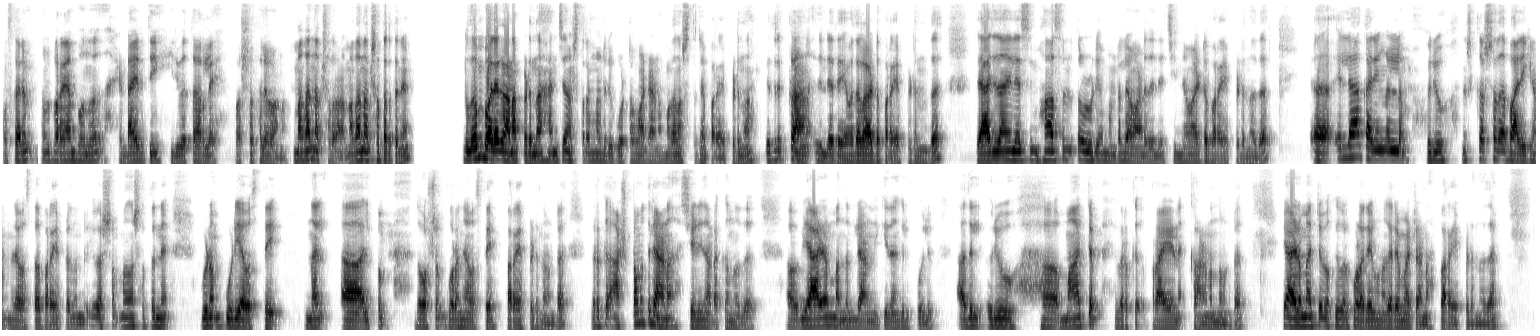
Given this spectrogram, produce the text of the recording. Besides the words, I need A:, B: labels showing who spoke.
A: നമസ്കാരം. നമ്മൾ പറയാൻ പോകുന്നത് രണ്ടായിരത്തി ഇരുപത്തി ആറിലെ വർഷഫലമാണ്. മക നക്ഷത്രമാണ് മക നക്ഷത്രത്തിന് മുഖം പോലെ കാണപ്പെടുന്ന അഞ്ച് നക്ഷത്രങ്ങളുടെ ഒരു കൂട്ടമായിട്ടാണ് മക നക്ഷത്രത്തിനെ പറയപ്പെടുന്നത്. പിതൃക്കളാണ് ഇതിന്റെ ദേവതകളായിട്ട് പറയപ്പെടുന്നത്. രാജധാനിയിലെ സിംഹാസനത്തോടുകൂടിയ മണ്ഡലമാണ് ഇതിന്റെ ചിഹ്നമായിട്ട് പറയപ്പെടുന്നത്. എല്ലാ കാര്യങ്ങളിലും ഒരു നിഷ്കർഷത പാലിക്കണം എന്നൊരവസ്ഥ പറയപ്പെടുന്നുണ്ട്. ഈ വർഷം മകനക്ഷത്രത്തിന് ഗുണം കൂടിയ അവസ്ഥയും എന്നാൽ അല്പം ദോഷം കുറഞ്ഞ അവസ്ഥയെ പറയപ്പെടുന്നുണ്ട്. ഇവർക്ക് അഷ്ടമത്തിലാണ് ശനി നടക്കുന്നത്. വ്യാഴം പന്ത്രണ്ടിലാണ് നിൽക്കുന്നതെങ്കിൽ പോലും അതിൽ ഒരു മാറ്റം ഇവർക്ക് പ്രായണ കാണുന്നുണ്ട്. വ്യാഴമാറ്റമൊക്കെ ഇവർക്ക് വളരെ ഗുണകരമായിട്ടാണ് പറയപ്പെടുന്നത്.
